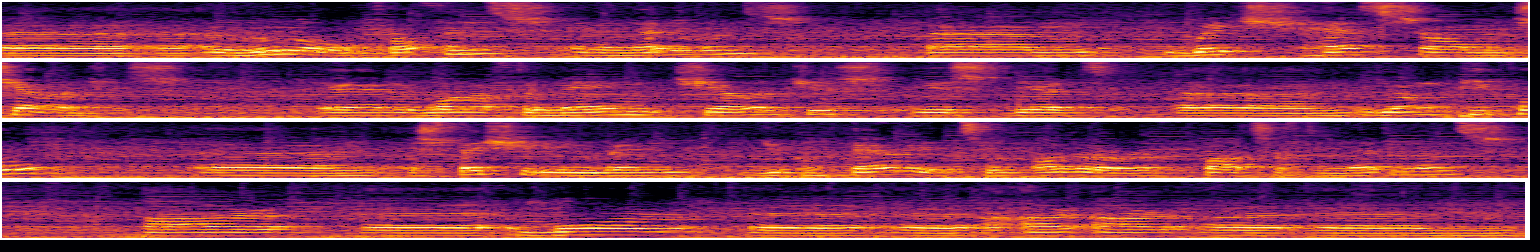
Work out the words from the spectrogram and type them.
uh, a rural province in the Netherlands, um, which has some challenges. And one of the main challenges is that um, young people um, especially when you compare it to other parts of the Netherlands, are uh, more uh, uh, are, are uh, um,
